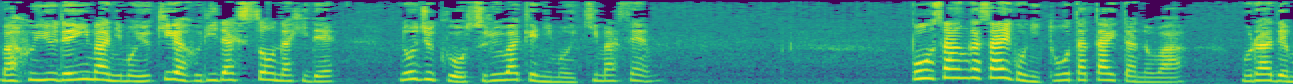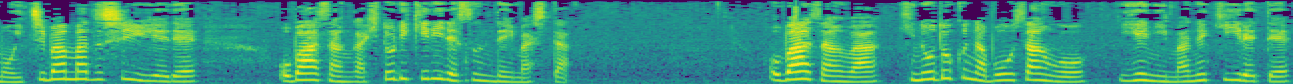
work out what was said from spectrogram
真冬で今にも雪が降り出しそうな日で、野宿をするわけにもいきません。坊さんが最後に戸を叩いたのは、村でも一番貧しい家で、おばあさんが一人きりで住んでいました。おばあさんは気の毒な坊さんを家に招き入れて、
